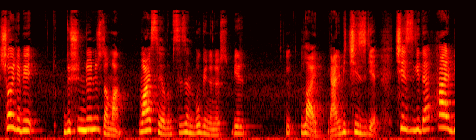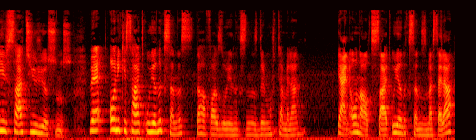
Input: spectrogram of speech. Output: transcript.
şöyle bir düşündüğünüz zaman varsayalım sizin bugününüz bir line yani bir çizgi. Çizgide her bir saat yürüyorsunuz ve 12 saat uyanıksanız daha fazla uyanıksınızdır muhtemelen. Yani 16 saat uyanıksanız mesela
